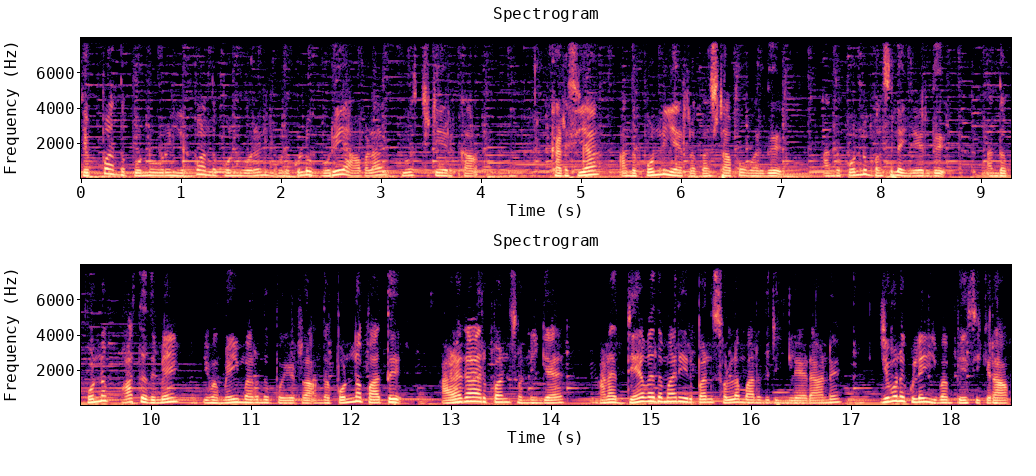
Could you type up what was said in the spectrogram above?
எப்போ அந்த பொண்ணு வரும் எப்போ அந்த பொண்ணு வரும்னு இவனுக்குள்ள ஒரே ஆவலாக யோசிச்சுட்டே இருக்கான். கடைசியாக அந்த பொண்ணு ஏறுற பஸ் ஸ்டாப்பும் வருது. அந்த பொண்ணு பஸ்ஸில் ஏறுது. அந்த பொண்ணை பார்த்ததுமே இவன் மெய் மறந்து போயிடுறான். அந்த பொண்ணை பார்த்து அழகா இருப்பான்னு சொன்னீங்க. ஆனா தேவதை மாதிரி இருப்பான்னு சொல்ல மறந்துட்டீங்களேடான்னு இவனுக்குள்ளே இவன் பேசிக்கிறான்.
